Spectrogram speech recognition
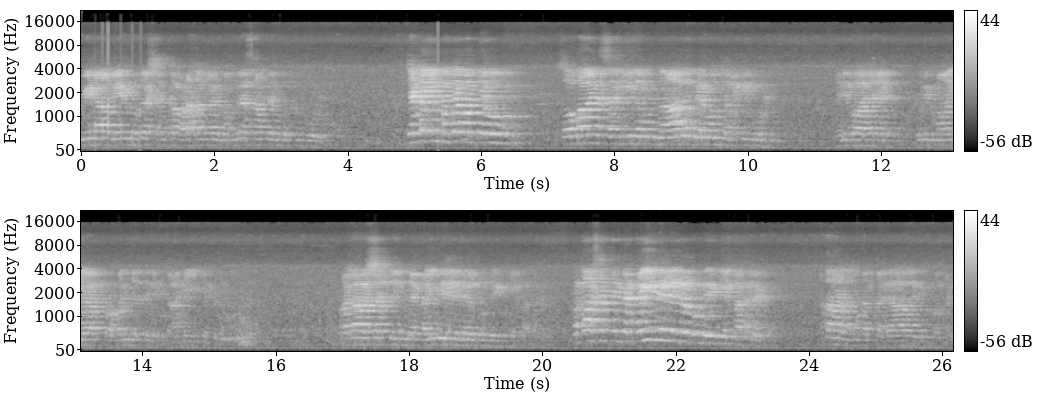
വീണ വേണുക ശംഖ പടഹങ്ങൾ മന്ത്രസാന്ദ്രം നിൽക്കുമ്പോൾ ചെണ്ടയും പഞ്ചവാദ്യവും സോപാന സംഗീതവും നാദഗ്രഹവും ചമയ്ക്കുമ്പോൾ നിരുപാചകൻ ഒരു മായ പ്രപഞ്ചത്തിലേക്ക് ആനയിക്കപ്പെടുന്നു. പ്രകാശത്തിന്റെ കൈവിരലുകൾ കൊണ്ടെഴുതിയ കഥകൾ. പ്രകാശത്തിന്റെ കൈവിരലുകൾ കൊണ്ടെഴുതിയ കഥകൾ. അതാണ് നമ്മുടെ കലാരൂപങ്ങൾ.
